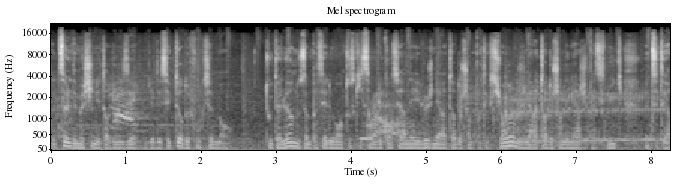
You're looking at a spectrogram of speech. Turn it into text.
Cette salle des machines est organisée, il y a des secteurs de fonctionnement. Tout à l'heure, nous sommes passés devant tout ce qui semblait concerner le générateur de champ de protection, le générateur de champ d'énergie plasmique, etc.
